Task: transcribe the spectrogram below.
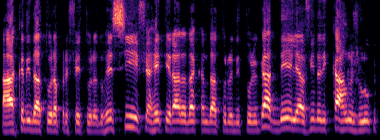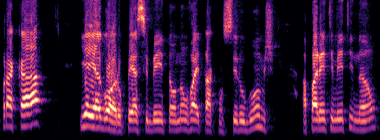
à candidatura à Prefeitura do Recife, a retirada da candidatura de Túlio Gadelha, a vinda de Carlos Lupe para cá. E aí agora, o PSB então não vai estar com Ciro Gomes? Aparentemente não.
